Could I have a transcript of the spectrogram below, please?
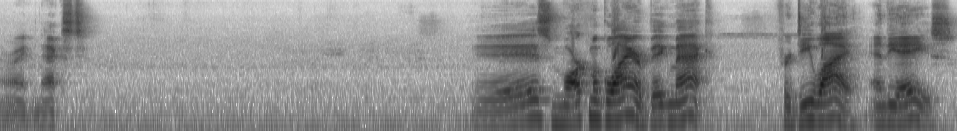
All right, next is Mark McGwire, Big Mac, for DY and the A's.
